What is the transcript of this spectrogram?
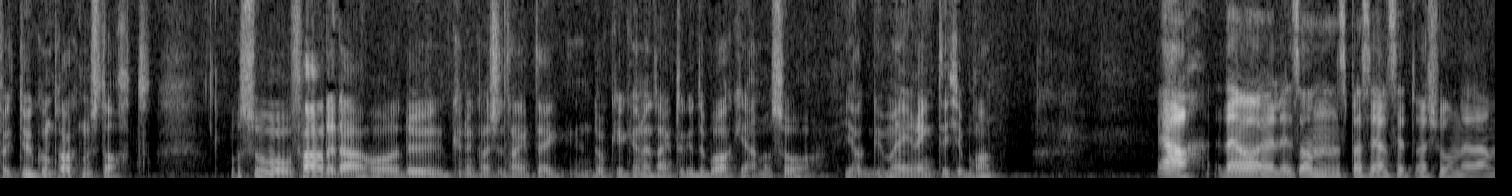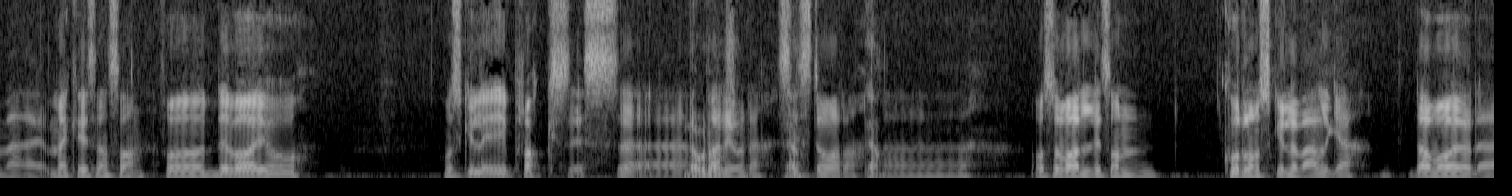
fikk du kontrakt med Start. Og så var hun ferdig der, og du kunne kanskje tenkt deg, dere kunne tenkt dere tilbake igjen. Og så jaggu meg ringte ikke Brann. Ja, det var jo litt sånn spesiell situasjon det der med, med Kristiansand. For det var jo Hun skulle i praksisperiode eh, det. Ja. siste året. Ja. Eh, og så var det litt sånn hvordan hun skulle velge. Da var jo det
